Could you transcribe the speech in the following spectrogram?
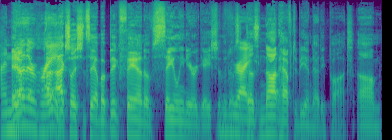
I know they're I- great. actually, I should say I'm a big fan of saline irrigation. That does, Right. It does not have to be a neti pot. Um,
